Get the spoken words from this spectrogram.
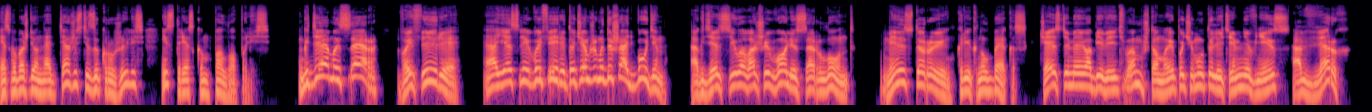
и, освобожденные от тяжести, закружились и с треском полопались. «Где мы, сэр?» «В эфире!» «А если в эфире, то чем же мы дышать будем?» «А где сила вашей воли, сэр Лунд?» «Мистеры!» — крикнул Беккес. «Честь имею объявить вам, что мы почему-то летим не вниз, а вверх.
